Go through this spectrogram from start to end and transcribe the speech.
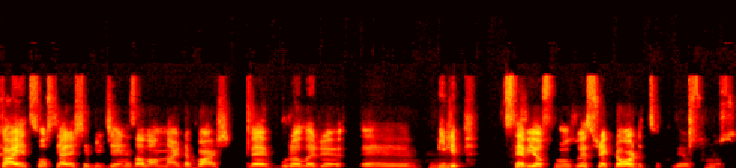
gayet sosyalleşebileceğiniz alanlar da var ve buraları e, bilip seviyorsunuz ve sürekli orada takılıyorsunuz.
